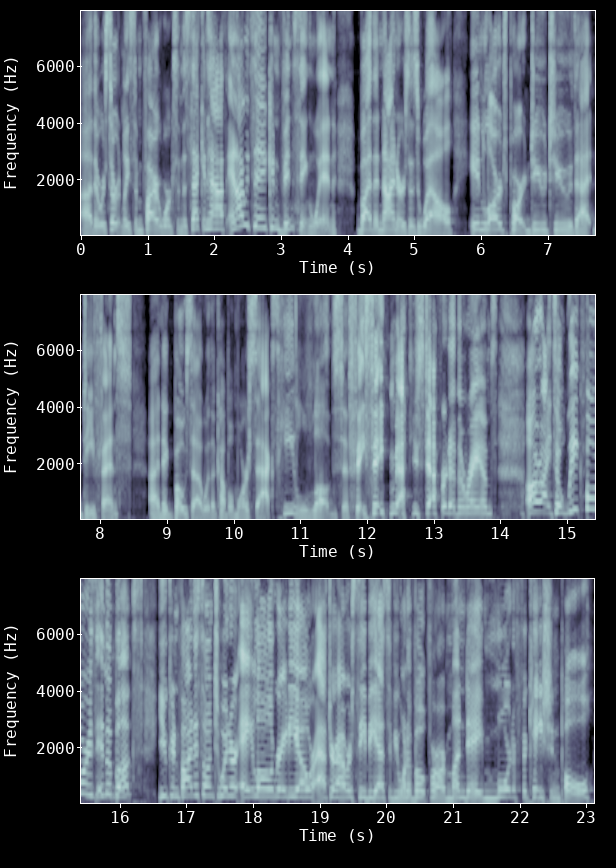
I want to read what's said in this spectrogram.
Uh, there were certainly some fireworks in the second half, and I would say a convincing win by the Niners as well, in large part due to that defense. Uh, Nick Bosa with a couple more sacks. He loves facing Matthew Stafford and the Rams. All right, so week four is in the books. You can find us on Twitter, A Law Radio, or After Hours CBS if you want to vote for our Monday mortification poll.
